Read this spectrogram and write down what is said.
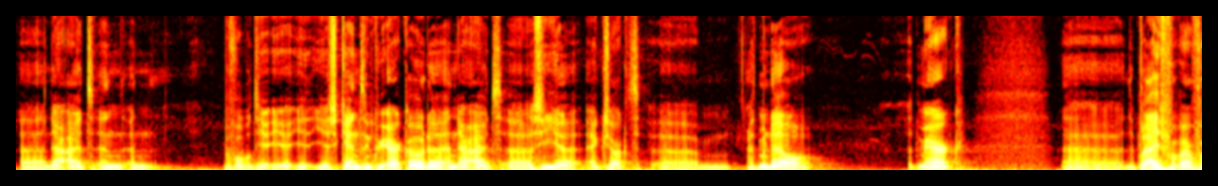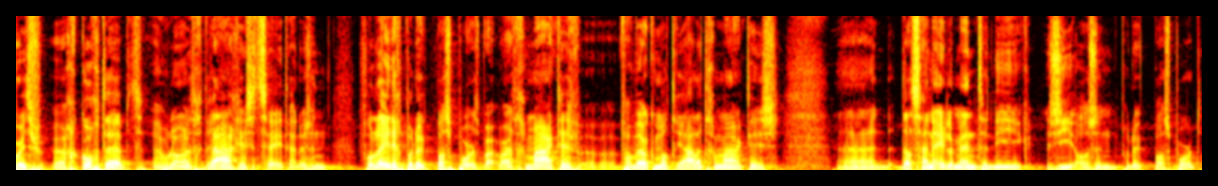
eh, daaruit een, een bijvoorbeeld je, je, je- je scant een QR-code en daaruit eh, zie je exact ehm, het model, het merk, de prijs voor, waarvoor je het eh, gekocht hebt, eh, hoe lang het gedragen is, et cetera. Dus een volledig productpaspoort waar, waar het gemaakt is, eh, van welke materialen het gemaakt is, Eh, dat zijn de elementen die ik zie als een productpaspoort.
